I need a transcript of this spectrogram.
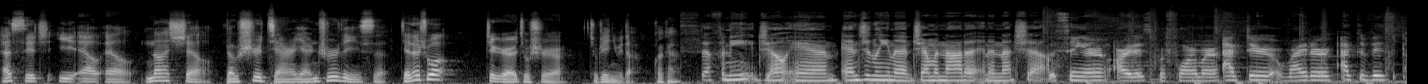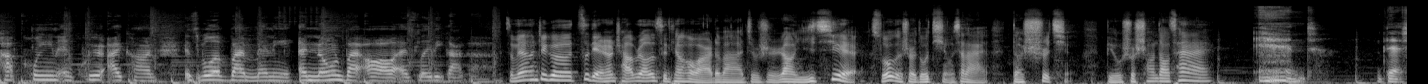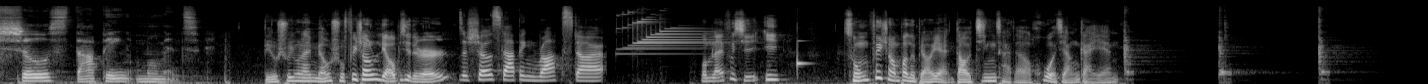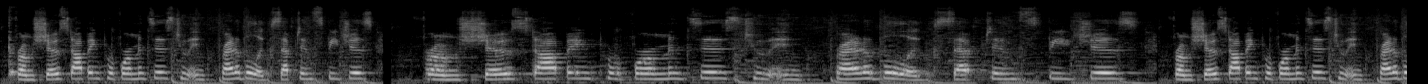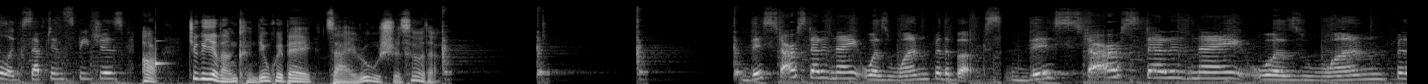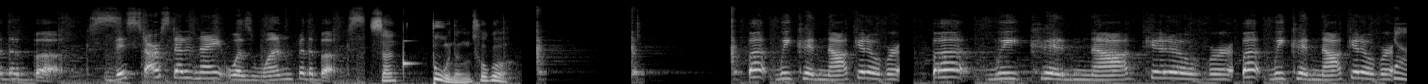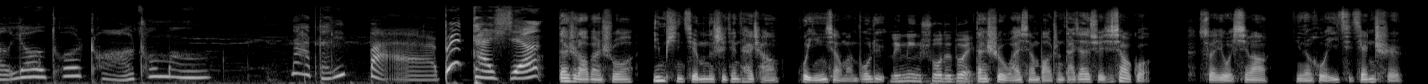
S H E L L L，nutshell 表示简而言之的意思。简单说，这个人就是就这女的，快看。Stefani Joanne Angelina Germanotta in a nutshell. The singer, artist, performer, actor, writer, activist, pop queen, and queer icon is beloved by many and known by all as Lady Gaga. 怎么样？这个字典上查不着的词挺好玩的吧？就是让一切所有的事儿都停下来的事情，比如说上道菜。And the show-stopping moments. 比如说用来描述非常了不起的人儿。 The show-stopping rock star 我们来复习一，从非常棒的表演到精彩的获奖感言。 From show stopping performances to incredible acceptance speeches. From show stopping performances to incredible acceptance speeches. From show stopping performances to incredible acceptance speeches. 二，这个夜晚肯定会被载入史册的。 This star studded night was one for the books. This star studded night was one for the books. This star studded night was one for the books. 三，不能错过。 But we could not get over. But we could not get over. But we could not get over. 要要拖床床吗？那得百倍才行。但是老板说，音频节目的时间太长，会影响完播率。玲玲说的对，但是我还想保证大家的学习效果，所以我希望你能和我一起坚持，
